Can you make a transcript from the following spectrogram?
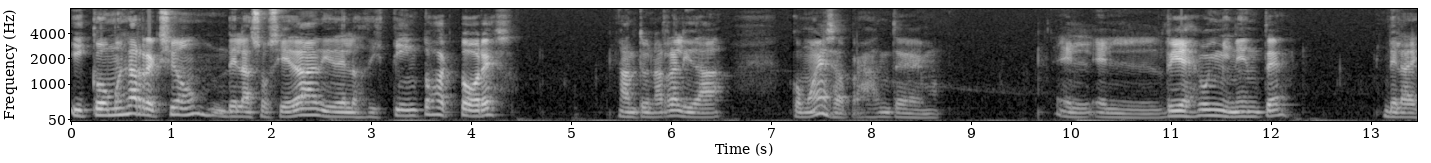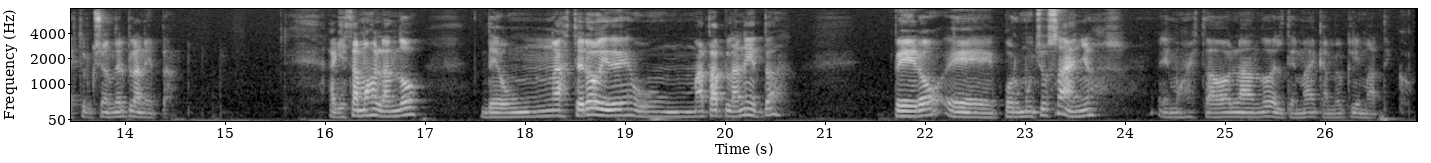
Y cómo es la reacción de la sociedad y de los distintos actores ante una realidad como esa, pues, ante el riesgo inminente de la destrucción del planeta. Aquí estamos hablando de un asteroide, un mataplaneta, pero eh, por muchos años hemos estado hablando del tema de cambio climático.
